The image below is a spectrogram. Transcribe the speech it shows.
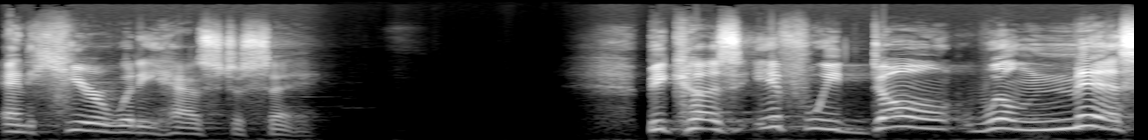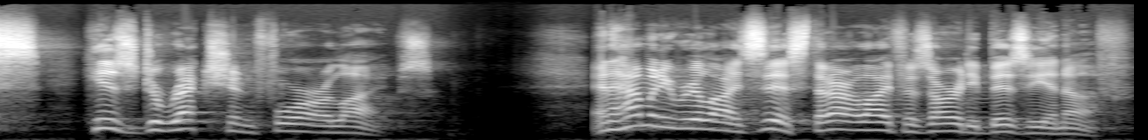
and hear what he has to say. Because if we don't, we'll miss his direction for our lives. And how many realize this that our life is already busy enough?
